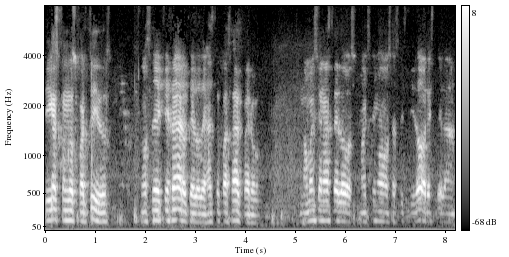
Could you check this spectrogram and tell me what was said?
sigas con los partidos, no sé qué raro que lo dejaste pasar, pero no mencionaste los máximos asistidores de la.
